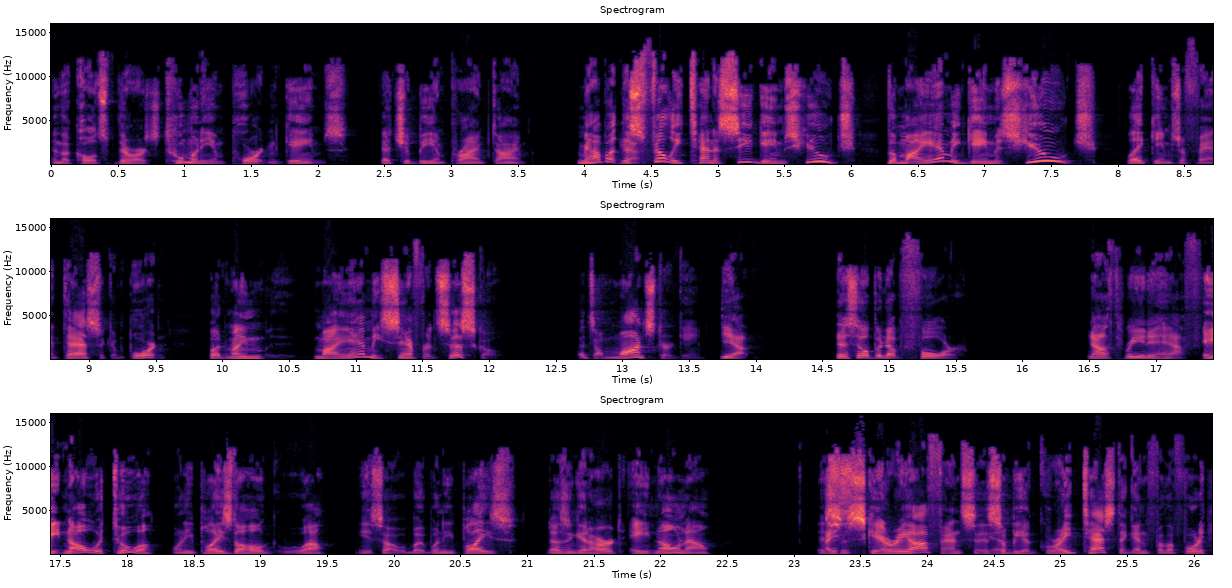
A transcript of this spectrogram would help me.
And the Colts, there are too many important games that should be in prime time. I mean, how about this Philly Tennessee game's huge? The Miami game is huge. Late games are fantastic, important. But my, Miami, San Francisco, it's a monster game. Yeah. This opened up four. Now three and a half. 8 0 with Tua when he plays the whole, well, you saw, but when he plays, doesn't get hurt. 8 and 0 now. It's I a scary offense. This will be a great test again for the 40.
